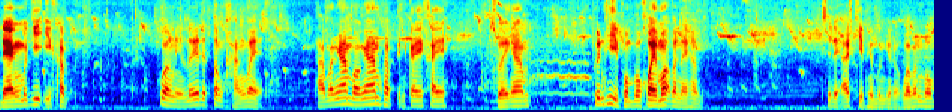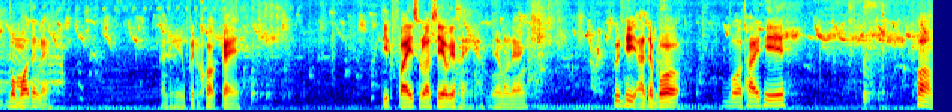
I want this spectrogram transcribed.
แดงเมื่อกี้อีกครับ พวกนี้เลยต้องขังไว้ ถามว่างามบ่งามครับ เป็นไก่ไข่สวยงาม พื้นที่ผมบ่ค่อยเหมาะปานใดครับสิได้อัดคลิปให้เบิ่งอยู่ดอกว่ามันบ่บ่เหมาะจังไดอันนี้เป็นข้อไก่ติดไฟโซลาร์เซลล์ไว้ให้ครับยามแลงพื้นที่อาจจะบ่บ่ทายเทพร้อม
